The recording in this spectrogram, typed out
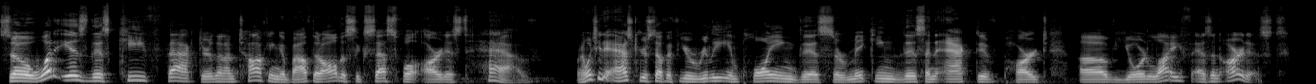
So, what is this key factor that I'm talking about that all the successful artists have? But I want you to ask yourself if you're really employing this or making this an active part of your life as an artist.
